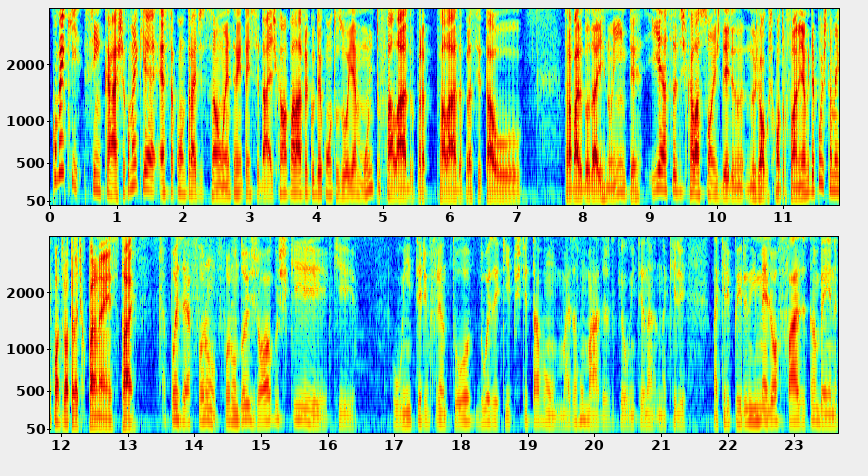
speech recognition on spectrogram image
Como é que se encaixa? Como é que é essa contradição entre a intensidade, que é uma palavra que o Deconto usou e é muito falado pra, falada para citar o trabalho do Odair no Inter, e essas escalações dele nos no jogos contra o Flamengo e depois também contra o Atlético Paranaense, Thay? Pois é, foram, foram dois jogos que, que o Inter enfrentou duas equipes que estavam mais arrumadas do que o Inter na, naquele, naquele período em melhor fase também, né?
